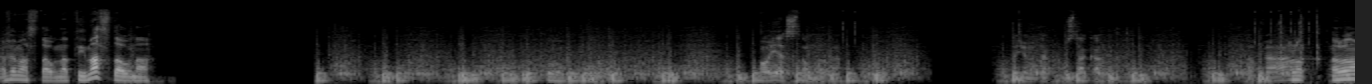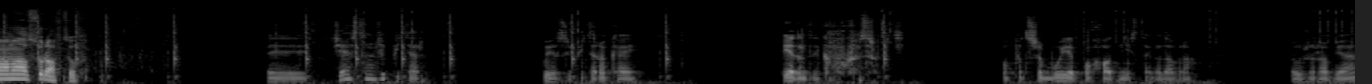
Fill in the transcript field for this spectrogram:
Może ma Stone'a. Ty, ma Stone'a. Tu. O, jest są, dobra. Weźmiemy tak pustaka. Dobra. Ale ale ona ma mało surowców. Y, gdzie jest ten repeater? Tu jest repeater, okej. Jeden tylko mogłem zrobić. Bo potrzebuję pochodni z tego, dobra. To już robię.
